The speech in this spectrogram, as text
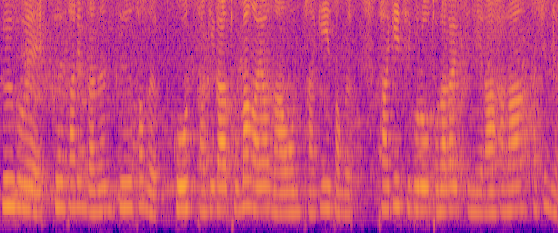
그 후에 그 살인자는 그 성읍 곧 자기가 도망하여 나온 자기 성읍 자기 집으로 돌아갈지니라 하라 하시니라.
